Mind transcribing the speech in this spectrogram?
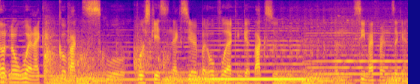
Don't know when I can go back to school. Worst case is next year, but hopefully I can get back soon and see my friends again.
